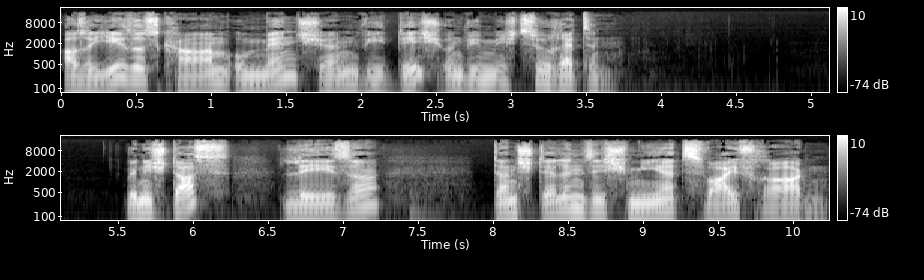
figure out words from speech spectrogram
Also Jesus kam, um Menschen wie dich und wie mich zu retten. Wenn ich das lese, dann stellen sich mir zwei Fragen.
